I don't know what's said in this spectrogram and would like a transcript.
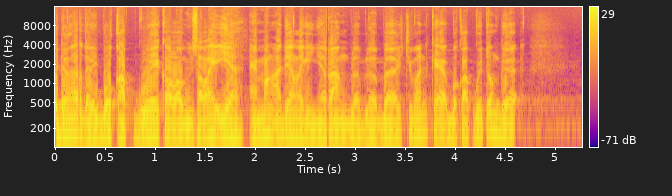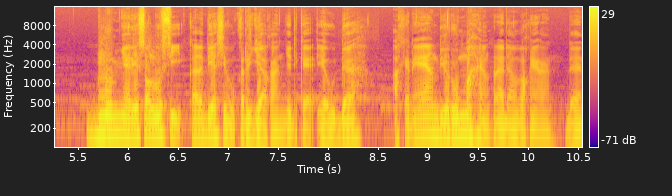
udah dengar dari bokap gue kalau misalnya iya emang ada yang lagi nyerang bla bla bla. Cuman kayak bokap gue tuh nggak belum nyari solusi karena dia sibuk kerja kan jadi kayak ya udah akhirnya yang di rumah yang kena dampaknya kan dan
